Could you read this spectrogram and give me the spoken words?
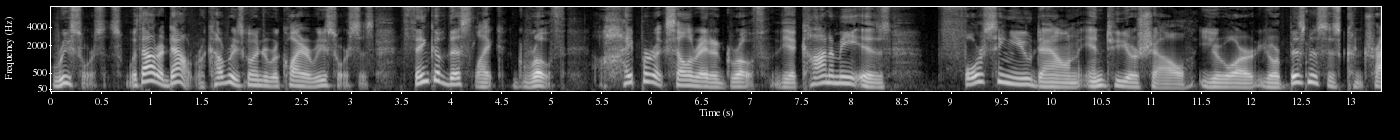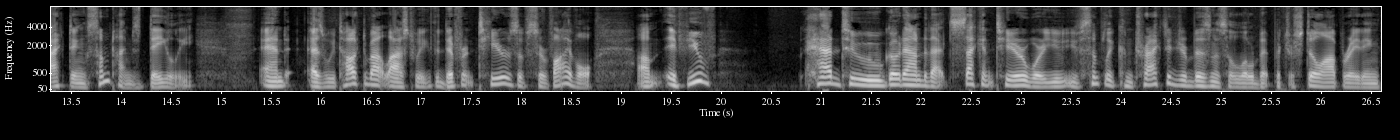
resources. Without a doubt, recovery is going to require resources. Think of this like growth, hyper accelerated growth. The economy is forcing you down into your shell. Your, your business is contracting sometimes daily. And as we talked about last week, the different tiers of survival, um, if you've had to go down to that second tier where you, you've simply contracted your business a little bit, but you're still operating,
